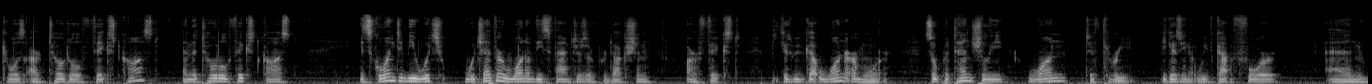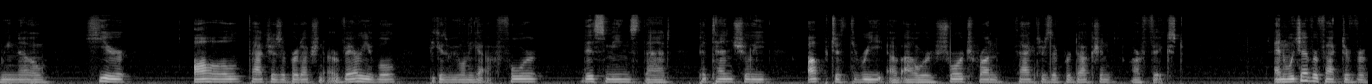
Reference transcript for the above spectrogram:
equals our total fixed cost, and the total fixed cost is going to be which whichever one of these factors of production are fixed, because we've got one or more. So potentially one to three, because you know we've got four, and we know here all factors of production are variable because we've only got four. This means that potentially up to three of our short run factors of production are fixed. And whichever factor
